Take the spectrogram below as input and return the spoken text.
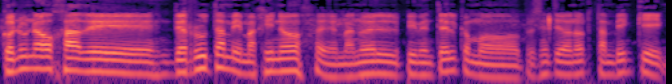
Con una hoja de, de ruta, me imagino, eh, Manuel Pimentel, como presidente de honor, también que,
